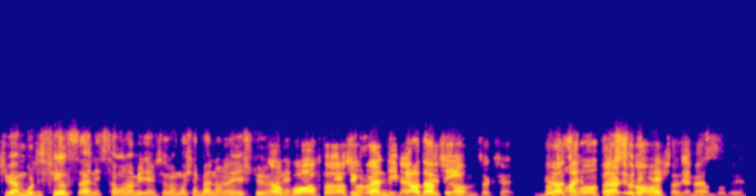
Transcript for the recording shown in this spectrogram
Ki ben burada Fields'ı hani savunan biriyim. Sezon başında ben de onu eleştiriyorum. Ya hani bu haftadan sonra artık yani adam geç değil. kalmayacak yani. Birazcık aynı- o fixture avantajından dolayı.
